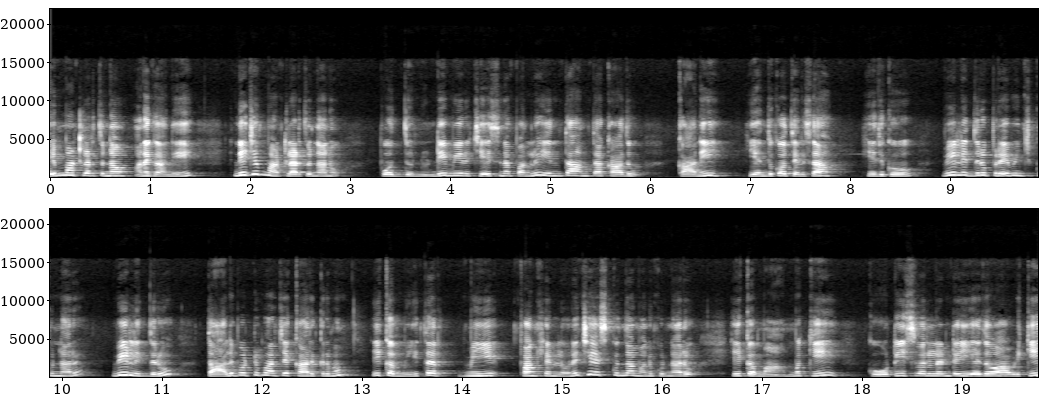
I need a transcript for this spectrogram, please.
ఏం మాట్లాడుతున్నావు? అనగానే నిజం మాట్లాడుతున్నాను. పొద్దున్నుండి మీరు చేసిన పనులు ఇంత అంతా కాదు. కానీ ఎందుకో తెలుసా? ఇదిగో వీళ్ళిద్దరూ ప్రేమించుకున్నారు. వీళ్ళిద్దరూ తాలిబొట్టు మార్చే కార్యక్రమం ఇక మీ తర్ మీ ఫంక్షన్లోనే చేసుకుందాం అనుకున్నారు. ఇక మా అమ్మకి కోటీశ్వరులంటే ఏదో ఆవిడికి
